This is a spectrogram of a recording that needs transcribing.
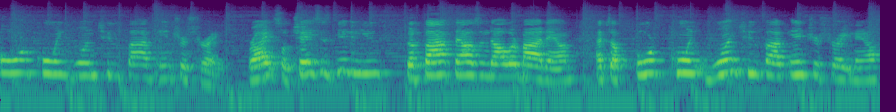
4.125 interest rate, right? So Chase is giving you the $5,000 buy down. That's a 4.125 interest rate now,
